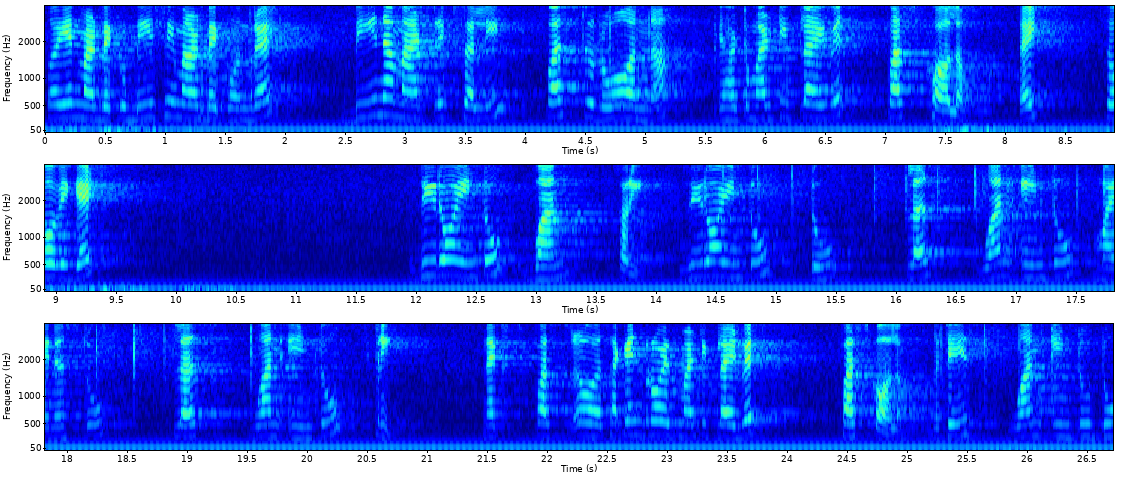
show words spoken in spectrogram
so ಏನು ಮಾಡಬೇಕು? ಬಿ ಸಿ ಮಾಡಬೇಕು ಅಂದರೆ ಬಿನ ಮ್ಯಾಟ್ರಿಕ್ಸಲ್ಲಿ ಫಸ್ಟ್ ರೋ ಅನ್ನು you have to multiply with first column, right. So, we get 0 into 1, sorry, 0 into 2 plus 1 into minus 2 plus 1 into 3. Next, first row, second row is multiplied with first column, that is 1 into 2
